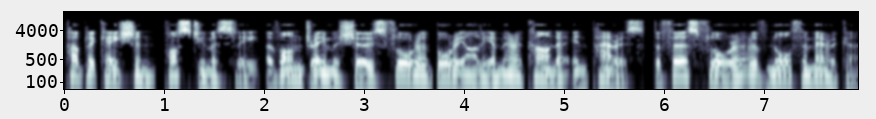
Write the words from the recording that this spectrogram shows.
Publication posthumously of André Michaux's Flora Boreali Americana in Paris, the first flora of North America.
